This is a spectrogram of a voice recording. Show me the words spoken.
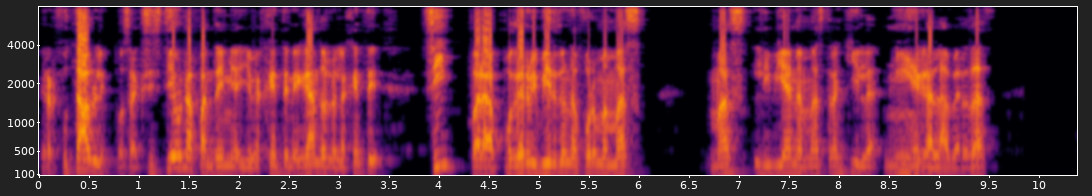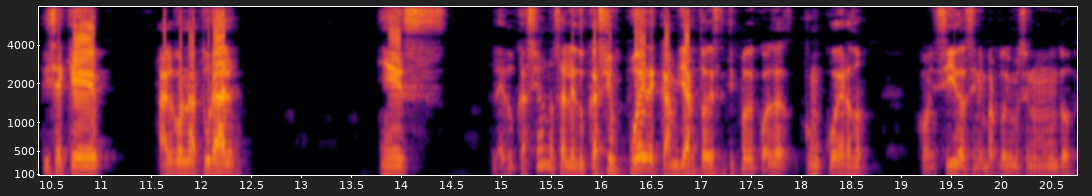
irrefutable. O sea, existía una pandemia y había gente negándolo. La gente, sí, para poder vivir de una forma más, más liviana, más tranquila, niega la verdad. Dice que algo natural es la educación. O sea, la educación puede cambiar todo este tipo de cosas. Concuerdo coincido, sin embargo vivimos en un mundo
